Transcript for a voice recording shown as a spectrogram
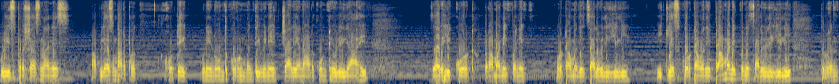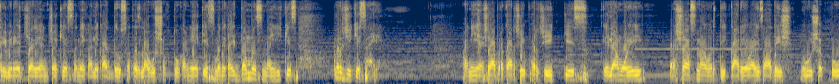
पोलीस प्रशासनानेच आपल्याच मार्फत खोटे गुन्हे नोंद करून म्हणते विनय चार यांना अडकून ठेवलेले आहे. जर ही कोर्ट प्रामाणिकपणे कोर्टामध्ये चालवली गेली ही केस कोर्टामध्ये प्रामाणिकपणे चालवली गेली तर भंते विनयचार यांच्या केसचा निकाल एका दिवसातच लागू शकतो. कारण या केसमध्ये काही दमच नाही. ही केस फर्जी केस आहे. आणि अशा प्रकारची फर्जी केस केल्यामुळे प्रशासनावरती कार्यवाहीचा आदेश होऊ शकतो.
